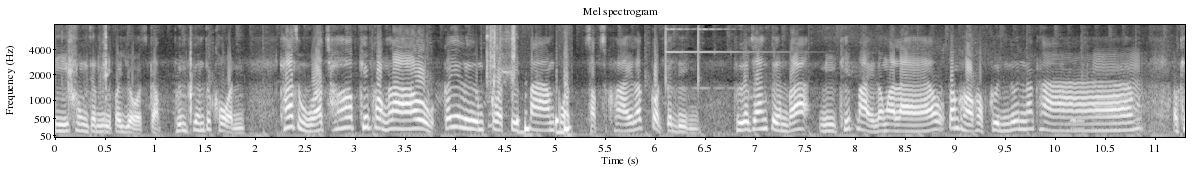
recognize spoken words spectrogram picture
นี้คงจะมีประโยชน์กับเพื่อนๆทุกคน ถ้าสมมติว่าชอบคลิปของเรา ก็อย่าลืมกดติดตามกด subscribe แล้วกดกระดิ่ง เพื่อแจ้งเตือนว่ามีคลิปใหม่ลงมาแล้ว ต้องขอขอบคุณนุ่นนะครับ โอเค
